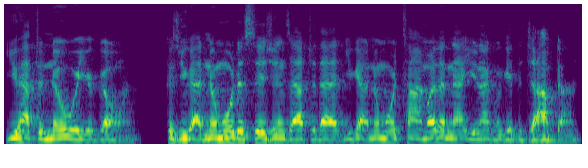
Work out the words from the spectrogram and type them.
you have to know where you're going because you got no more decisions after that. You got no more time. Other than that, you're not going to get the job done.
